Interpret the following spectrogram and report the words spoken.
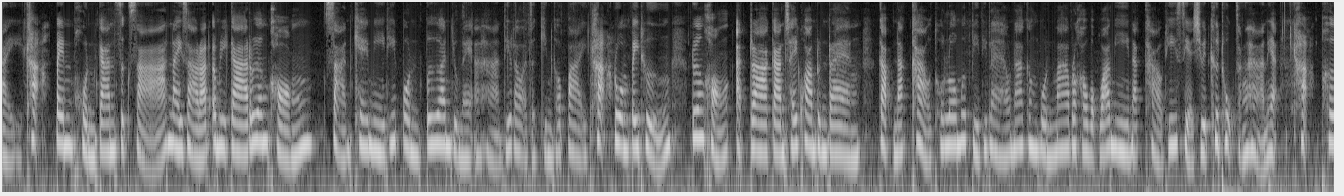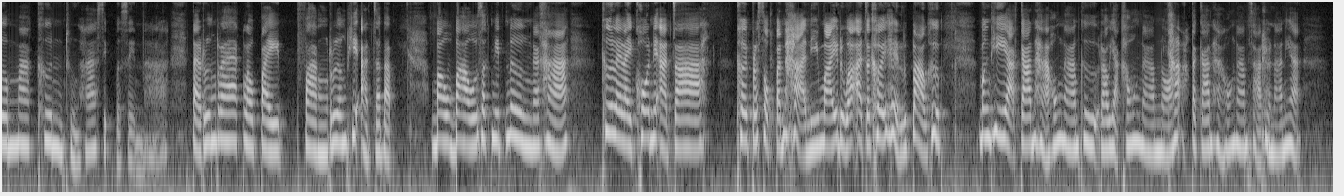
ค่ะ เป็นผลการศึกษาในสหรัฐอเมริกาเรื่องของสารเคมีที่ปนเปื้อนอยู่ในอาหารที่เราอาจจะกินเข้าไปค่ะรวมไปถึงเรื่องของอัตราการใช้ความรุนแรง กับนักข่าวทั่วโลกเมื่อปีที่แล้ว น่ากังวลมาก เพราะเขาบอกว่ามีนักข่าวที่เสียชีวิตคือถูกสังหารเนี่ยค่ะเพิ่มมากขึ้นถึง 50%นะคะแต่เรื่องแรกเราไปฟังเรื่องที่อาจจะแบบเบาๆสักนิดนึงนะคะ คือหลายๆคนเนี่ยอาจจะเคยประสบปัญหานี้ไหมหรือว่าอาจจะเคยเห็นหรือเปล่าคือ บางทีอะการหาห้องน้ำคือเราอยากเข้าห้องน้ำเนาะค่ะแต่การหาห้องน้ำสาธารณะเนี่ย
